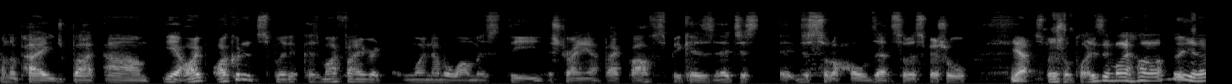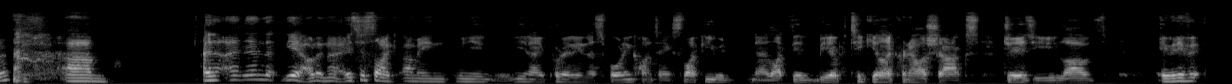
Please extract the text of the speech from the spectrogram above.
on the page. But um, yeah, I, I couldn't split it because my favorite, my number one was the Australian Outback buffs because it just it just sort of holds that sort of special Yeah. special place in my heart, you know. um, and, and and yeah, I don't know. It's just like I mean, when you you know put it in a sporting context, like you would you know, like there'd be a particular Cronulla Sharks jersey you loved. Even if it,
